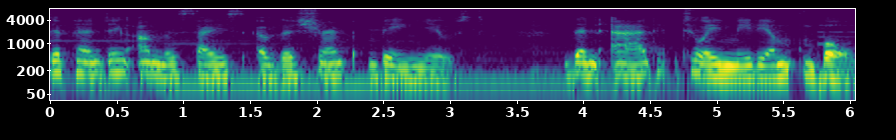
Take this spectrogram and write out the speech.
depending on the size of the shrimp being used. Then add to a medium bowl.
